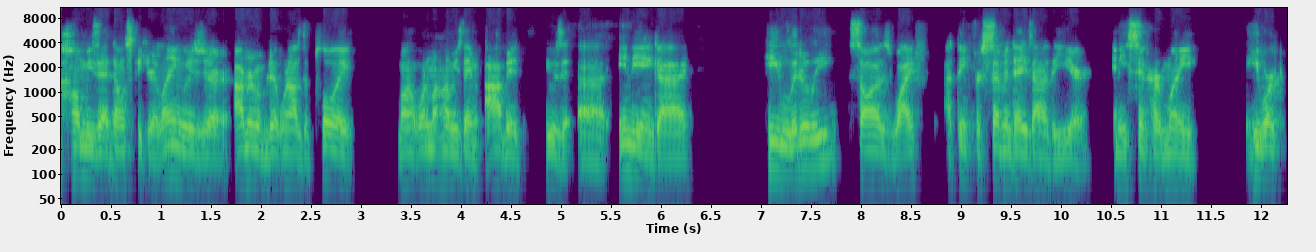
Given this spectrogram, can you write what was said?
homies that don't speak your language, or I remember when I was deployed, my, one of my homies named Abid, he was an uh, Indian guy. He literally saw his wife, I think, for seven days out of the year, and he sent her money. He worked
